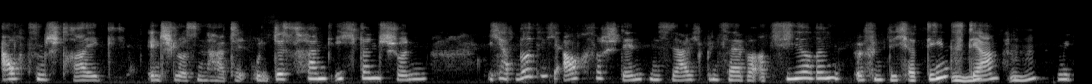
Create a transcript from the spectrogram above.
auch zum Streik entschlossen hatte. Und das fand ich dann schon ich habe wirklich auch Verständnis, ja, ich bin selber Erzieherin, öffentlicher Dienst, mhm. ja, mhm. mit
